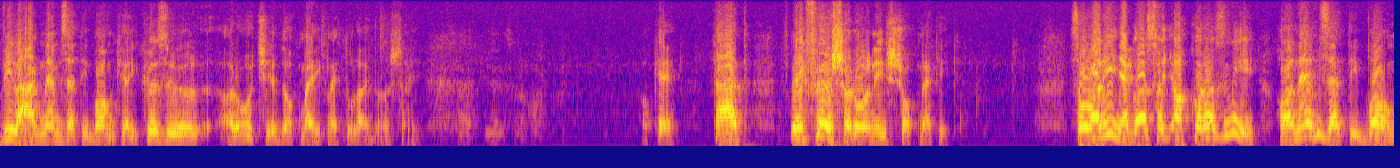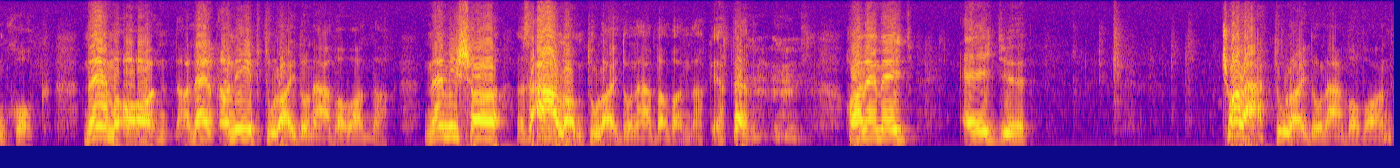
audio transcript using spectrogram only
világ nemzeti bankjai közül a Rothschildok melyiknek tulajdonosai oké? Okay? tehát még felsorolni is sok nekik szóval a lényeg az hogy akkor az mi? ha a nemzeti bankok nem a, a nép tulajdonában vannak nem is a, az állam tulajdonában vannak, érted? hanem egy, egy család tulajdonában van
